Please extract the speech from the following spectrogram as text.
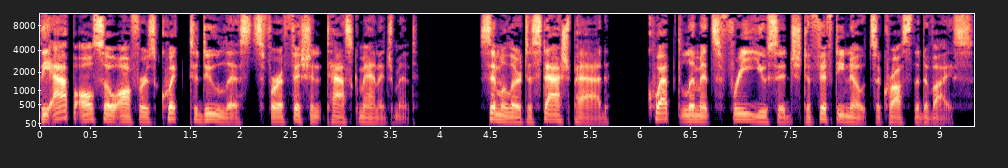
The app also offers quick to-do lists for efficient task management. Similar to StashPad, Qept limits free usage to 50 notes across the device.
